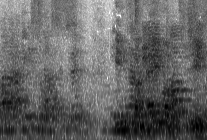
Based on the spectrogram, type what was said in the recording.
からエクソダスする In the name of Jesus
